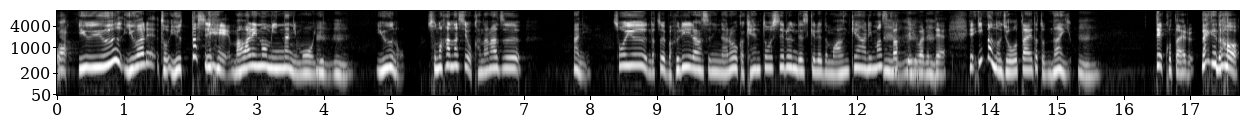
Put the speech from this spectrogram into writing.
葉。言う。言う言われそう言ったし周りのみんなにもうん言,、うん。言うの。その話を必ず何？そういう例えばフリーランスになろうか検討してるんですけれども案件ありますか？って言われて、いや今の状態だとないよ。うん。って答える。だけど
